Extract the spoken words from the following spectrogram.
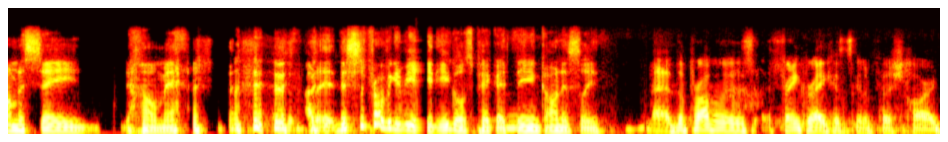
I'm gonna say. Oh man, this is probably gonna be an Eagles pick. I think honestly. Uh, the problem is Frank Reich is going to push hard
